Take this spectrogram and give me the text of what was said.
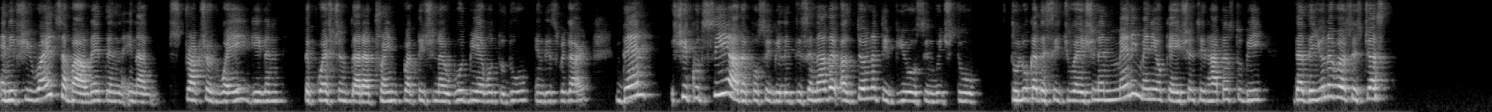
And if she writes about it in, in a structured way, given the questions that a trained practitioner would be able to do in this regard, then she could see other possibilities and other alternative views in which to to look at the situation. And many, many occasions it happens to be that the universe is just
